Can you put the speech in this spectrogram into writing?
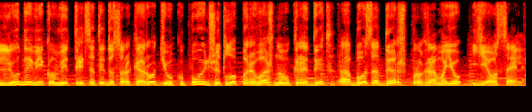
Люди віком від 30 до 40 років купують житло переважно в кредит або за держпрограмою ЄОСЕЛЯ,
